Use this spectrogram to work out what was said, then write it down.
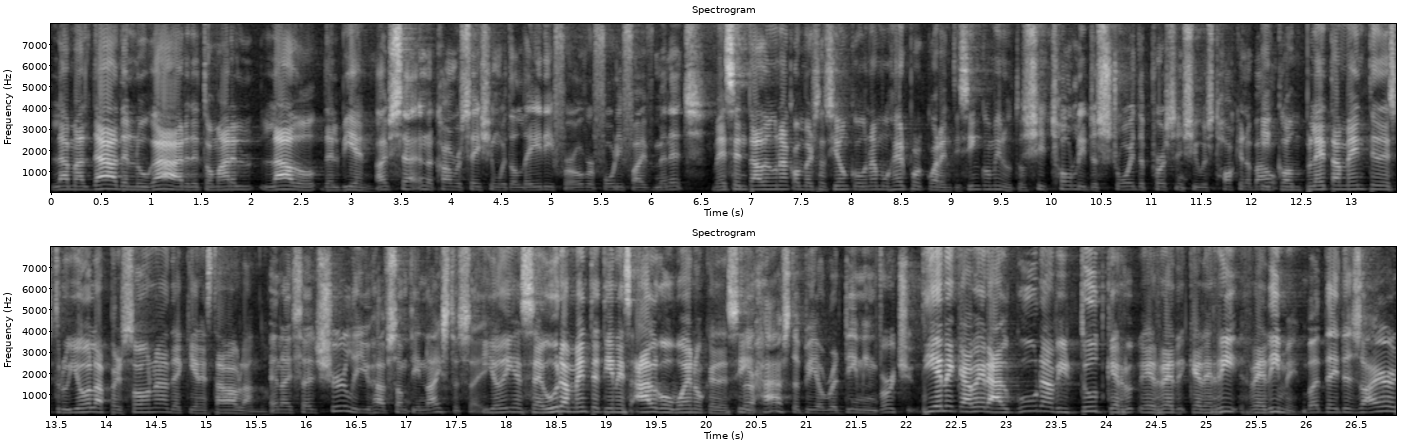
la maldad en lugar de tomar el lado del bien. I've sat in a conversation with a lady for over 45 minutes. Me he sentado en una conversación con una mujer por 45 minutos She totally destroyed the person she was talking about. y completamente destruyó la persona de quien estaba hablando. And I said, Surely you have something nice to say. Y yo dije, seguramente tienes algo bueno que decir. There has to be a redeeming virtue. Tiene que haber alguna virtud que redime. But they desire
